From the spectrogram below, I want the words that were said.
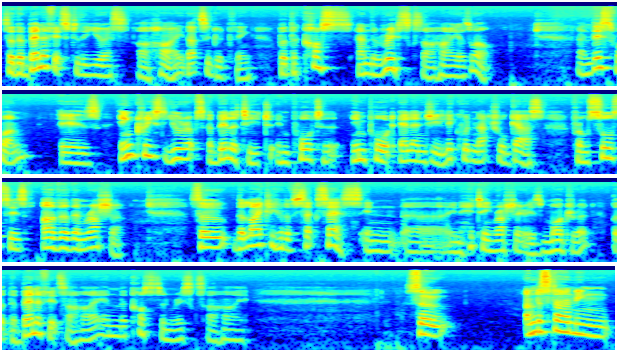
So the benefits to the US are high, that's a good thing, but the costs and the risks are high as well. And this one is increased Europe's ability to import, import LNG, liquid natural gas, from sources other than Russia. So the likelihood of success in, uh, in hitting Russia is moderate, but the benefits are high and the costs and risks are high. So understanding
